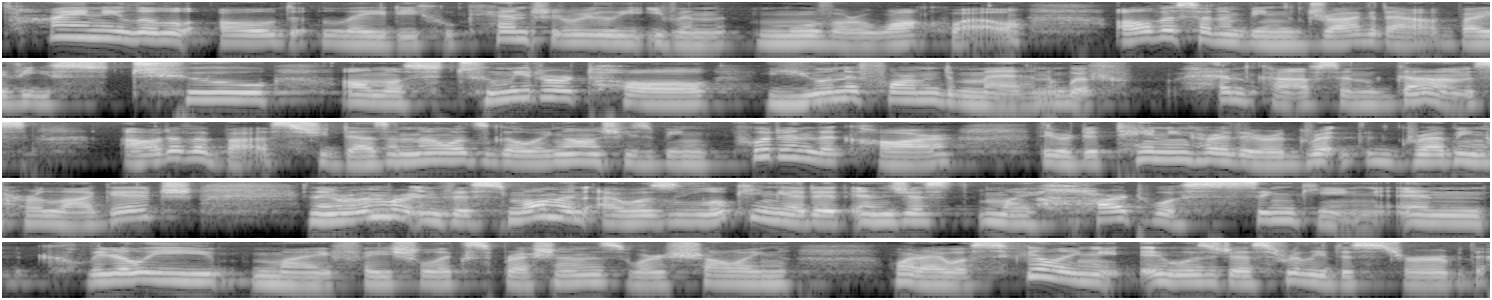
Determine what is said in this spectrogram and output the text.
tiny little old lady who can't really even move or walk well, all of a sudden being dragged out by these two almost two meter tall uniformed men with handcuffs and guns out of a bus. She doesn't know what's going on. She's being put in the car. They're detaining her. They're gra- grabbing her luggage. And I remember in this moment, I was looking at it and just my heart was sinking. And clearly, my facial expressions were showing what I was feeling. It was just really disturbed.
